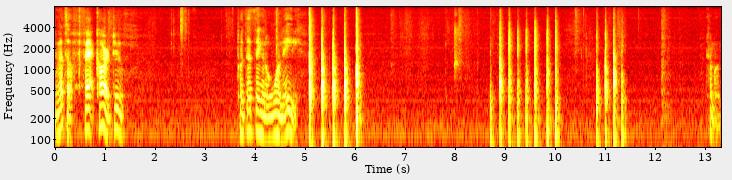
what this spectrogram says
And that's a fat card, too. Put that thing in a 180. Come on.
